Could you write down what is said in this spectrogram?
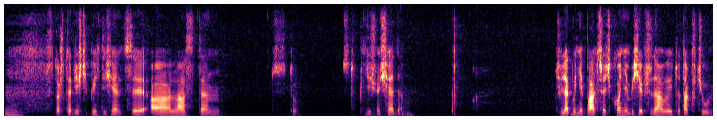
Hmm, 145 tysięcy, a last ten 100, 157. Czyli jakby nie patrzeć, konie by się przydały to tak w ciul.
